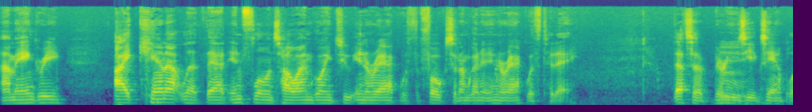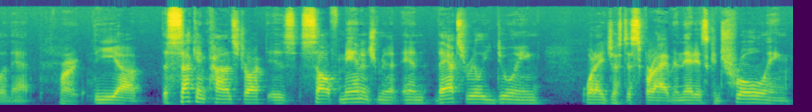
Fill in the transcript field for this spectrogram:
I'm angry. I cannot let that influence how I'm going to interact with the folks that I'm going to interact with today. That's a very mm. easy example of that. Right. The uh, the second construct is self management, and that's really doing what I just described, and that is controlling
